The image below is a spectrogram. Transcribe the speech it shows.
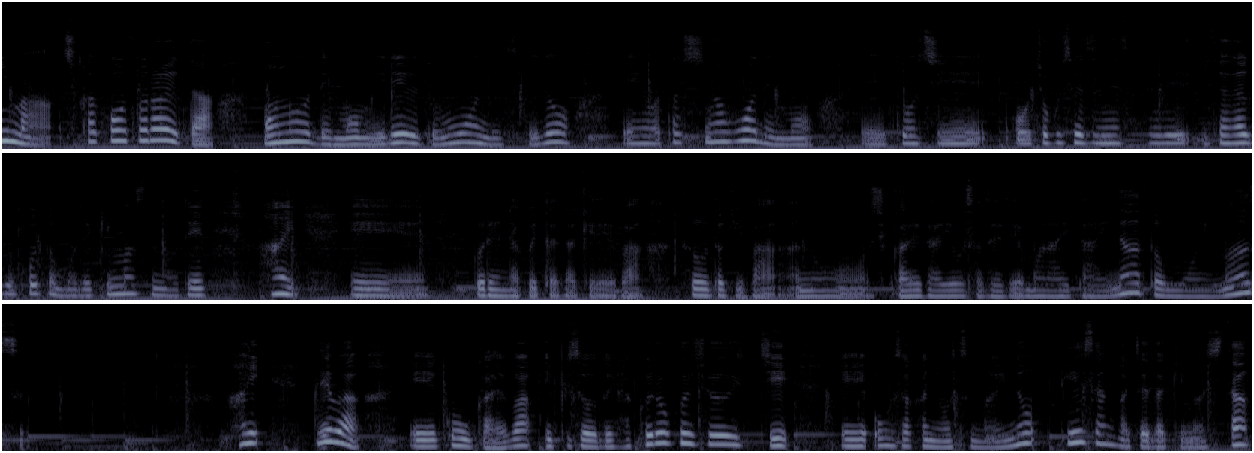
今資格を取られたものでも見れると思うんですけど、えー、私の方でも、えー、投資を直接ねさせていただくこともできますので、はいえー、ご連絡いただければその時はあのしっかり対応させてもらいたいなと思います。はい。では、えー、今回はエピソード161、えー、大阪にお住まいのりえさんがいただきました、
